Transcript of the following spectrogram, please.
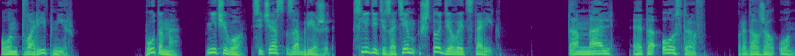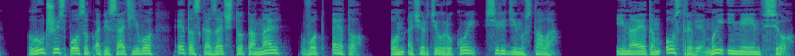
он творит мир. Путано? Ничего, сейчас забрежет. Следите за тем, что делает старик. «Тональ — это остров», — продолжал он. «Лучший способ описать его — это сказать, что тональ — вот это». Он очертил рукой середину стола. И на этом острове мы имеем все.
